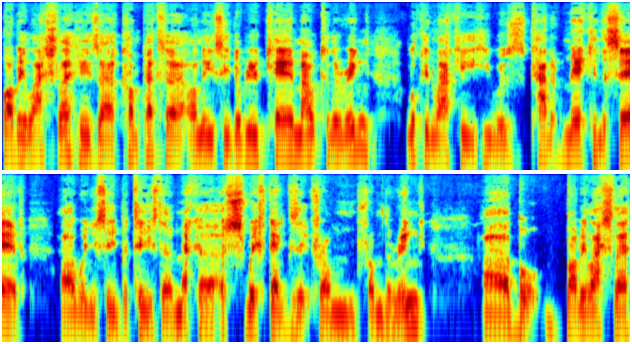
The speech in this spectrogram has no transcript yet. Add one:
Bobby Lashley, his uh, competitor on ECW, came out to the ring looking like he, he was kind of making the save uh, when you see Batista make a, a swift exit from from the ring. Uh, but Bobby Lashley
